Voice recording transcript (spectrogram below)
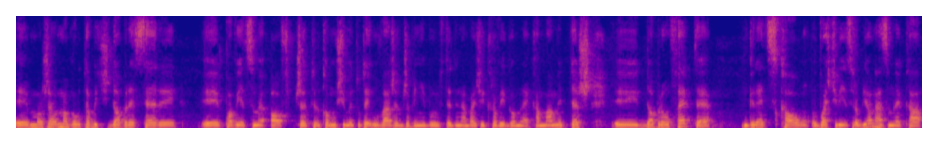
Y, może mogą to być dobre sery powiedzmy owcze, tylko musimy tutaj uważać, żeby nie były wtedy na bazie krowiego mleka. Mamy też y, dobrą fetę grecką, właściwie jest robiona z mleka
